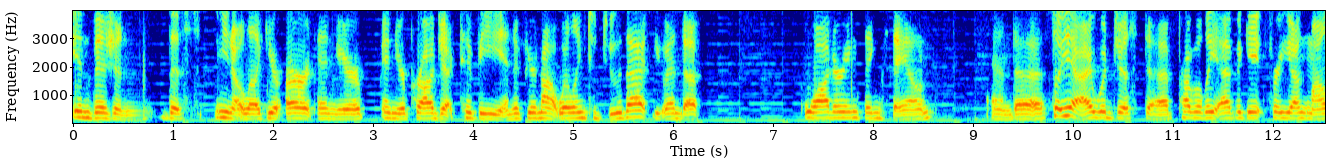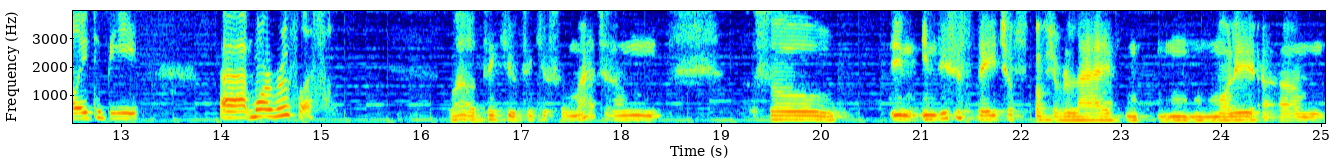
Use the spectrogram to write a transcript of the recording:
envision this you know like your art and your and your project to be and if you're not willing to do that you end up watering things down and uh, so yeah i would just uh, probably advocate for young molly to be uh, more ruthless wow thank you thank you so much um, so in in this stage of, of your life molly um,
